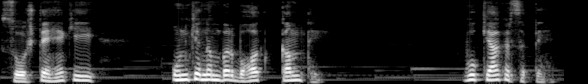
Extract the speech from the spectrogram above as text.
सोचते हैं कि उनके नंबर बहुत कम थे। वो क्या कर सकते हैं?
